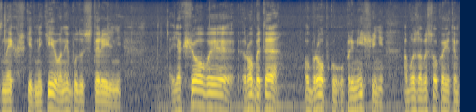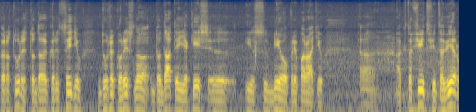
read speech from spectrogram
з них шкідники, вони будуть стерильні. Якщо ви робите обробку у приміщенні або за високої температури, то до акарицидів дуже корисно додати якийсь е, із біопрепаратів. Е, Актофіт, фітавір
